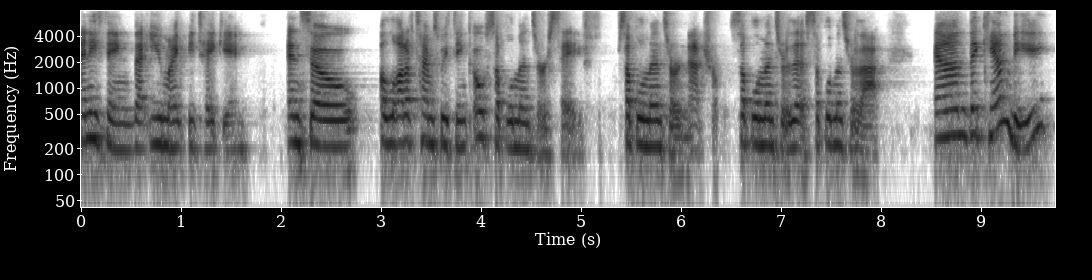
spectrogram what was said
anything that you might be taking. And so a lot of times we think, oh, supplements are safe, supplements are natural, supplements are this, supplements are that. And they can be,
